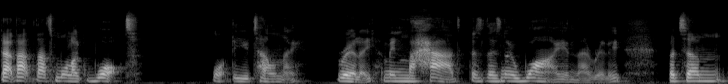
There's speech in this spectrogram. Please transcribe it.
that, that that's more like what? What do you tell me? Really? I mean, mahad. There's there's no why in there really, but um,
